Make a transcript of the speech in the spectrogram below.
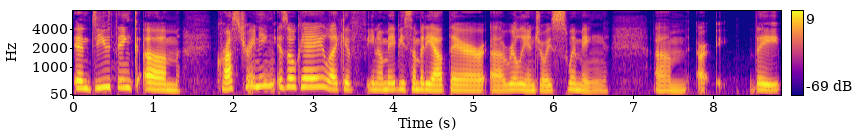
And do you think um, cross training is okay? Like if you know maybe somebody out there uh, really enjoys swimming, um, are, they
